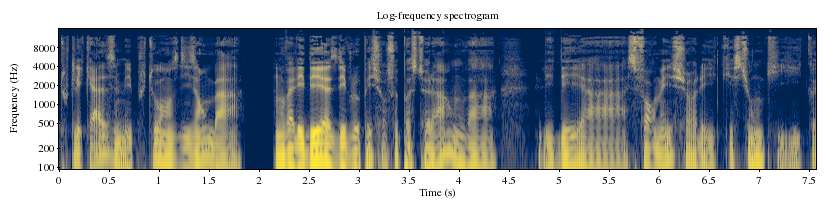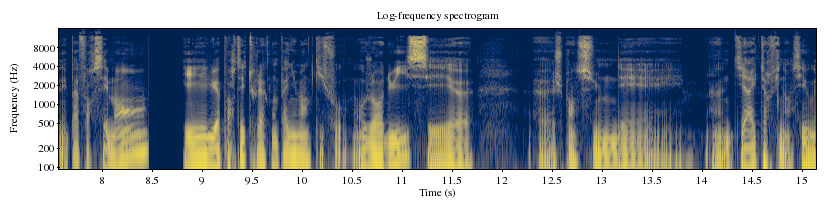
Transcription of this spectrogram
toutes les cases, mais plutôt en se disant, bah, on va l'aider à se développer sur ce poste-là, on va l'aider à se former sur les questions qu'il connaît pas forcément et lui apporter tout l'accompagnement qu'il faut. Aujourd'hui, c'est, je pense, une des, un directeur financier ou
